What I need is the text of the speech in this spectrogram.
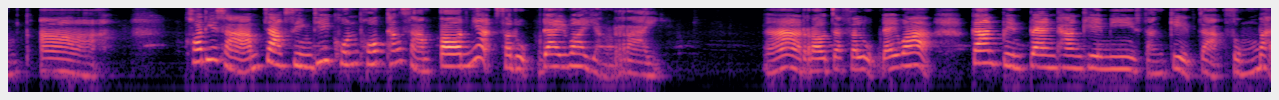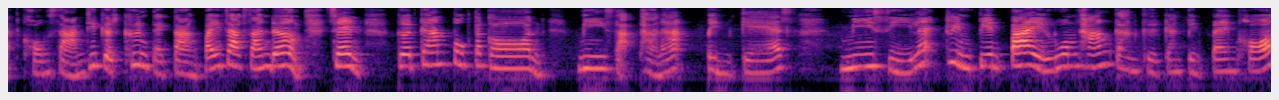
3อ่า ข้อที่ 3 จากสิ่งที่ค้นพบทั้ง 3 ตอนเนี่ยสรุปได้ว่าอย่างไร เราจะสรุปได้ว่า การเปลี่ยนแปลงทางเคมีสังเกตจากสมบัติของสารที่เกิดขึ้นแตกต่างไปจากสารเดิม เช่น เกิดการตกตะกอนมีสถานะเป็นแก๊ส มีสีและกลิ่นเปลี่ยนไป รวมทั้งการเกิดการเปลี่ยนแปลงของ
